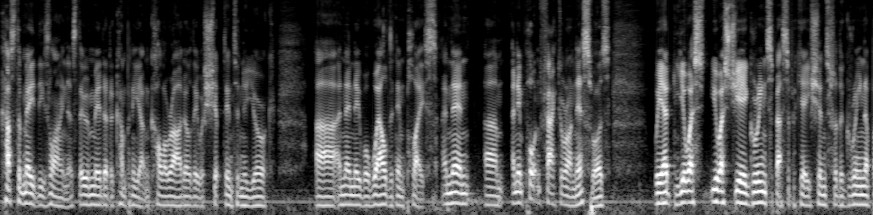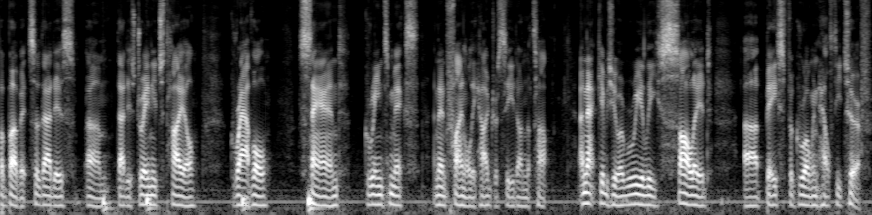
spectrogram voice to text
custom made these liners. They were made at a company out in Colorado. They were shipped into New York, uh, and then they were welded in place. And then um, an important factor on this was we had US, USGA green specifications for the green up above it. So that is um, that is drainage tile, gravel, sand, greens mix, and then finally hydroseed on the top. And that gives you a really solid uh, base for growing healthy turf.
